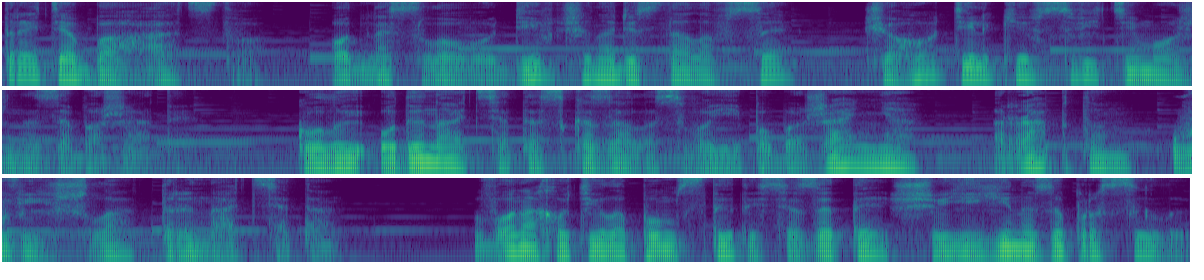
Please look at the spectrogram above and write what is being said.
третя багатство. Одне слово, дівчина дістала все, чого тільки в світі можна забажати. Коли одинадцята сказала свої побажання, раптом увійшла тринадцята. Вона хотіла помститися за те, що її не запросили,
